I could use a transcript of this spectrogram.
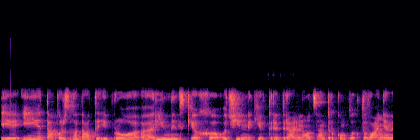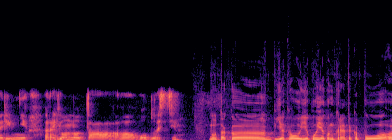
і, і також згадати і про е, рівненських очільників територіального центру комплектування на рівні району та е, області. Ну так е, яка, якою є конкретика? По е,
